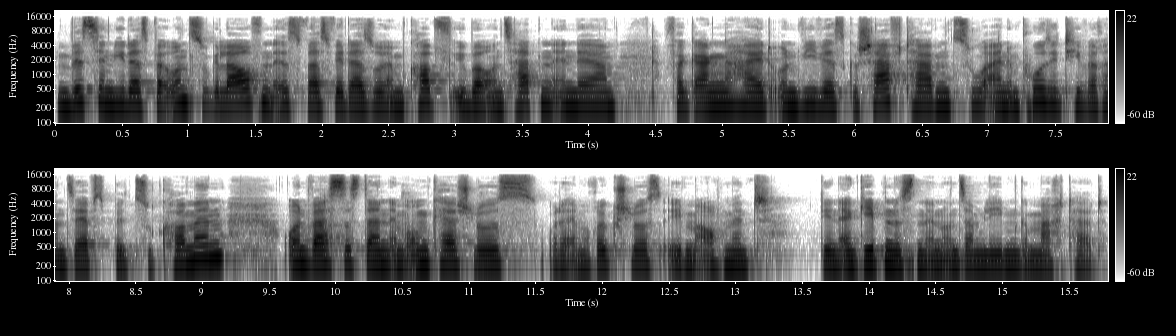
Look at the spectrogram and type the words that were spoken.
ein bisschen, wie das bei uns so gelaufen ist, was wir da so im Kopf über uns hatten in der Vergangenheit und wie wir es geschafft haben, zu einem positiveren Selbstbild zu kommen und was es dann im Umkehrschluss oder im Rückschluss eben auch mit den Ergebnissen in unserem Leben gemacht hat.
